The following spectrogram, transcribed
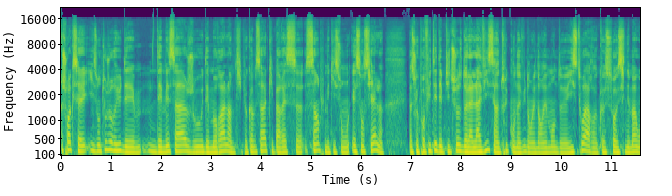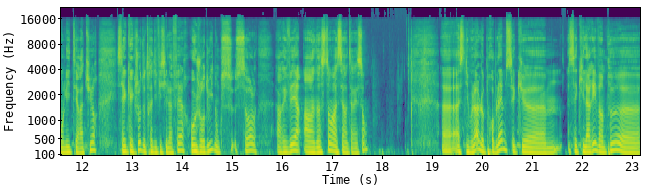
Je crois que c'est, ils ont toujours eu des, des messages ou des morales un petit peu comme ça qui paraissent simples mais qui sont essentiels. Parce que profiter des petites choses de la, la vie, c'est un truc qu'on a vu dans énormément d'histoires, que ce soit au cinéma ou en littérature. C'est quelque chose de très difficile à faire aujourd'hui. Donc Saul arrivait à un instant assez intéressant. Euh, à ce niveau-là, le problème, c'est que euh, c'est qu'il arrive un peu. euh,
